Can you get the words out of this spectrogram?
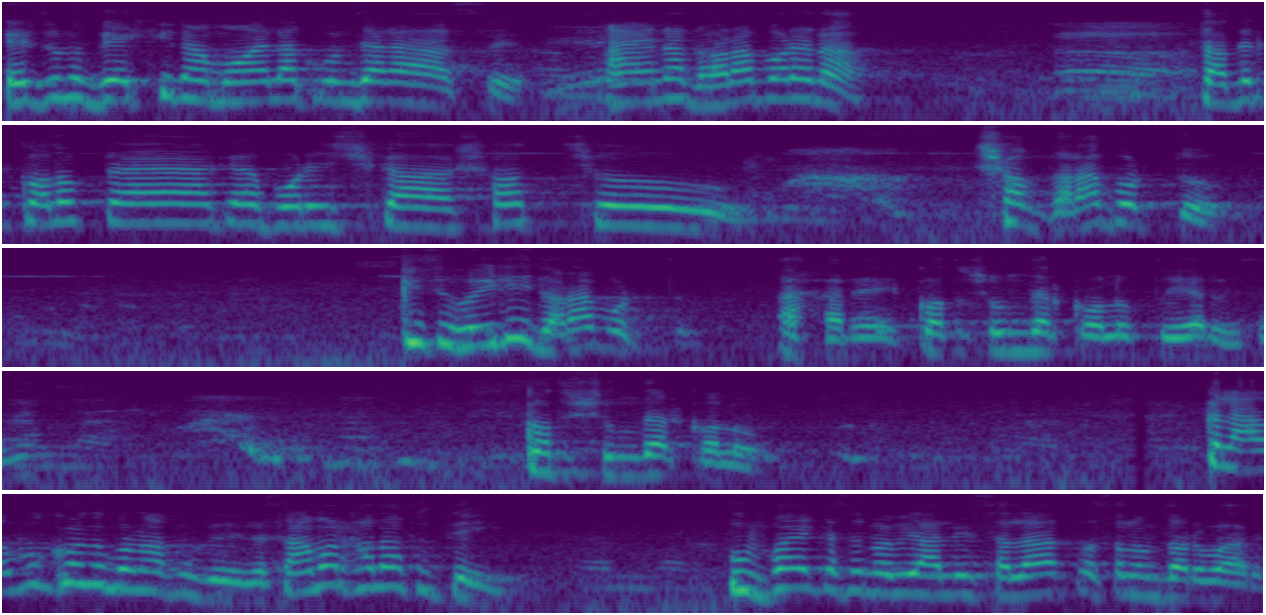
এই জন্য দেখি না ময়লা কোন জায়গায় আছে। আয়না ধরা পড়ে না। তাদের কলপটা একেবারে পরিষ্কার, স্বচ্ছ। সব ধরা পড়তো। কিছু হইলেই ধরা পড়তো। আরে, কত সুন্দর কলপ তৈরি হয়েছে রে। কত সুন্দর তাহলে আবু তো মুনাফিক হয়ে গেছে। আমার হালাত হতেই উভয় গেছে নবী আলী সাল্লাম দরবারে।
